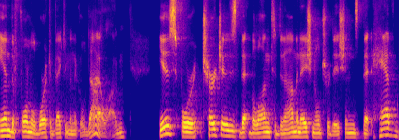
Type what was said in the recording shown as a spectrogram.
and the formal work of ecumenical dialogue is for churches that belong to denominational traditions that have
